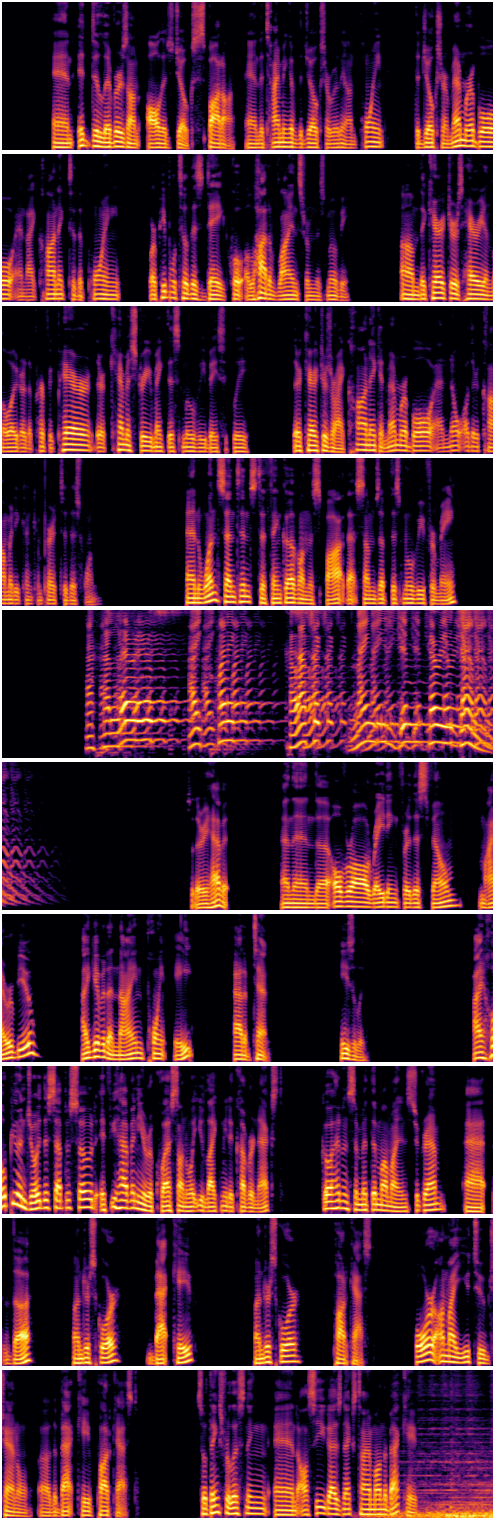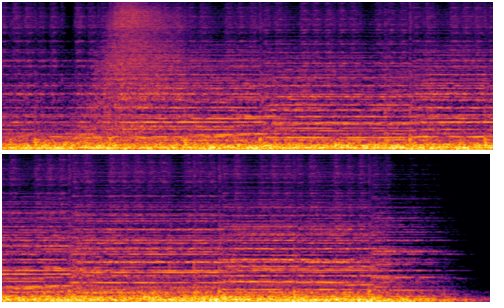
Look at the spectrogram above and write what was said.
And it delivers on all its jokes spot on. And the timing of the jokes are really on point. The jokes are memorable and iconic to the point where people till this day quote a lot of lines from this movie. Um, the characters Harry and Lloyd are the perfect pair. Their chemistry make this movie basically. Their characters are iconic and memorable, and no other comedy can compare to this one. And one sentence to think of on the spot that sums up this movie for me. A hilarious, iconic, classic 90s Jim Carrey jam. So there you have it. And then the overall rating for this film, my review, I give it a 9.8 out of 10. Easily. I hope you enjoyed this episode. If you have any requests on what you'd like me to cover next, go ahead and submit them on my Instagram at the underscore Batcave underscore podcast or on my YouTube channel, uh, the Batcave podcast. So thanks for listening, and I'll see you guys next time on the Batcave.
